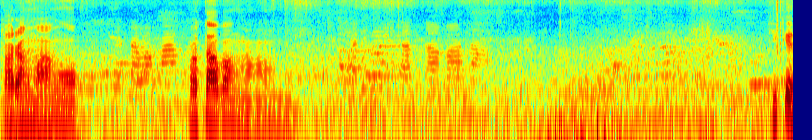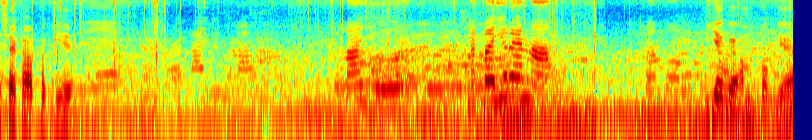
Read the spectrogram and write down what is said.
Karang Mangu. Oh Tawang Mangu. Kike saya apa dia? kelayur. Nah, kelayur enak. Iya gak empuk ya?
